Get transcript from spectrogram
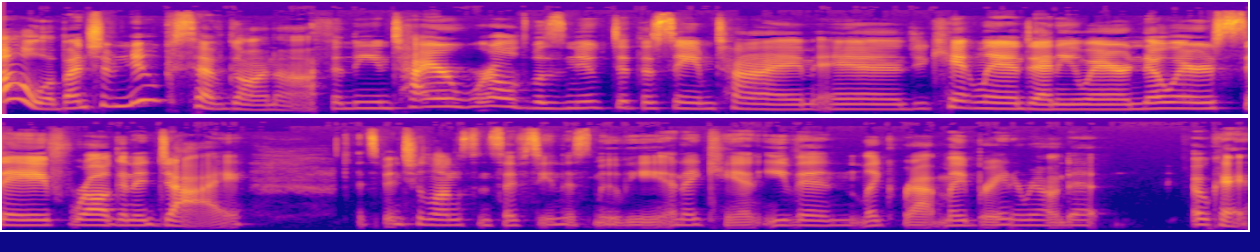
oh, a bunch of nukes have gone off and the entire world was nuked at the same time and you can't land anywhere. Nowhere is safe. We're all going to die. It's been too long since I've seen this movie and I can't even like wrap my brain around it. Okay.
